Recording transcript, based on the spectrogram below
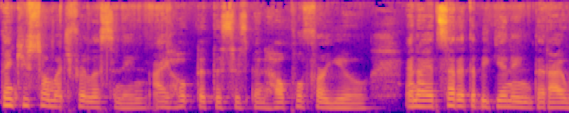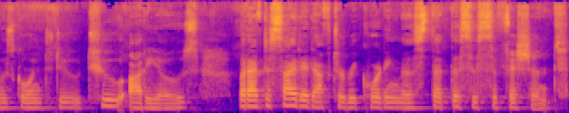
Thank you so much for listening. I hope that this has been helpful for you. And I had said at the beginning that I was going to do two audios, but I've decided after recording this that this is sufficient.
